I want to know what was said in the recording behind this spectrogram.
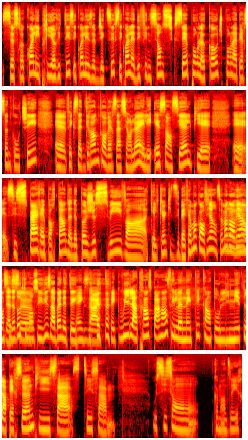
ce sera quoi les priorités, c'est quoi les objectifs, c'est quoi la définition de succès pour le coach, pour la personne coachée. Euh, fait que cette grande conversation-là, elle est essentielle, puis elle- elle- c'est super important de ne pas juste suivre en quelqu'un qui dit ben fais-moi confiance, fais-moi Mm, non, confiance. Il y en a d'autres qui m'ont suivi, ça a bien été. Exact. fait que oui, la transparence et l'honnêteté quant aux limites de la personne, puis ça, tu sais, ça aussi son, comment dire,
